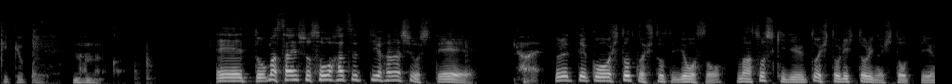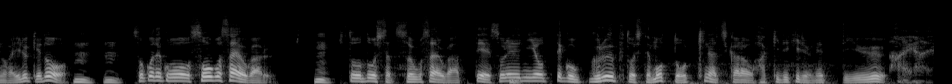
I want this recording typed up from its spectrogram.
結局何なのか。えーっとまあ最初創発っていう話をしてはい。それってこう一つの一つ要素まあ組織でいうと一人一人の人っていうのがいるけどうんうん。そこでこう相互作用がある、うん。人同士だと相互作用があってそれによってこうグループとしてもっと大きな力を発揮できるよねっていうはいはい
